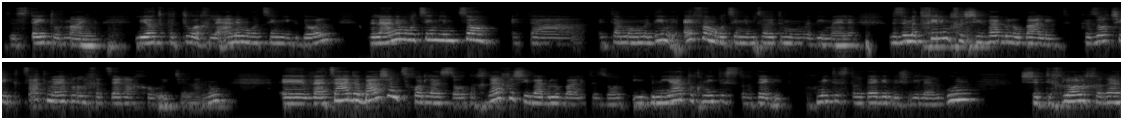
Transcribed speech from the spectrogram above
זה state of mind, להיות פתוח, לאן הם רוצים לגדול ולאן הם רוצים למצוא את, ה, את המועמדים, איפה הם רוצים למצוא את המועמדים האלה. וזה מתחיל עם חשיבה גלובלית, כזאת שהיא קצת מעבר לחצר האחורית שלנו. אה, והצעד הבא שהן צריכות לעשות, אחרי החשיבה הגלובלית הזאת, היא בניית תוכנית אסטרטגית. תוכנית אסטרטגית בשביל הארגון, שתכלול אחריה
